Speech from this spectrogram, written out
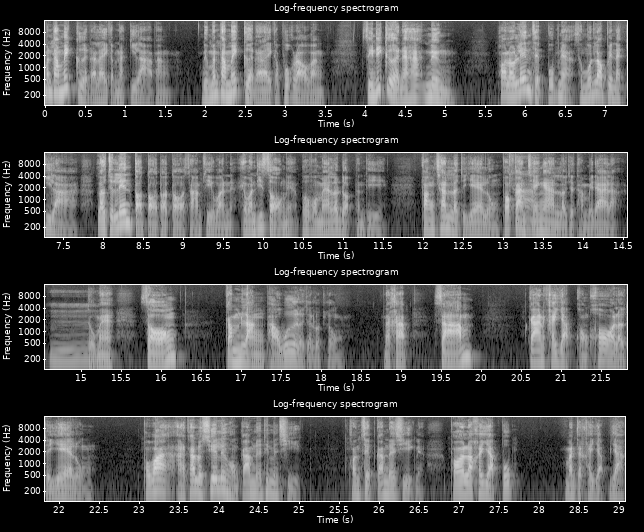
มันทำให้เกิดอะไรกับนักกีฬาบ้าง หรือมันทำให้เกิดอะไรกับพวกเราบ้าง สิ่งที่เกิดนะฮะหนึ่งพอเราเล่นเสร็จปุ๊บเนี่ยสมมติเราเป็นนักกีฬา เราจะเล่นต่อต่อต่อต่อสามสี่วันเนี่ยไอ้วันที่สองเนี่ย performance เรา drop ทันที ฟังก์ชันเราจะแย่ลง เพราะการค่ะใช้งานเราจะทำไม่ได้ละอืมถูกไหมสองกำลัง power เราจะลดลงนะครับสามการขยับของข้อเราจะแย่ลง เพราะว่าอ่าถ้าเราเชื่อเรื่องของกล้ามเนื้อที่มันฉีกคอนเซปต์กล้ามเนื้อฉีกเนี่ยพอเราขยับปุ๊บมันจะขยับยาก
